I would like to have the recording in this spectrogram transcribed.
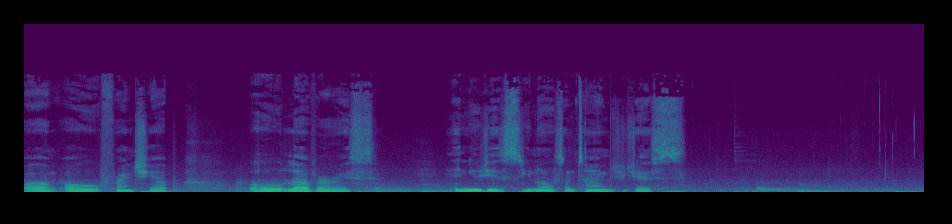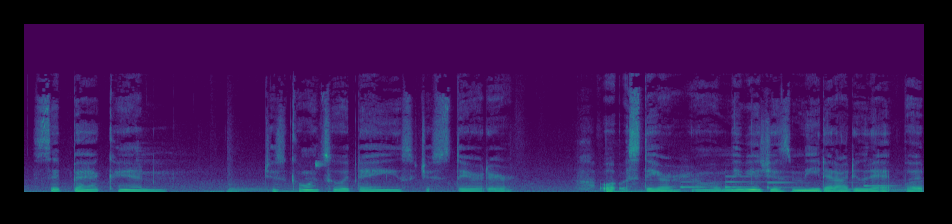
um, old friendship, old lovers, and you just, you know, sometimes you just sit back and just go into a daze, just stare there or stare. Uh, maybe it's just me that I do that, but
